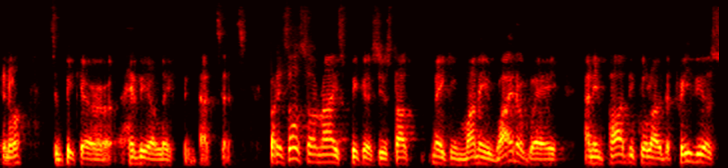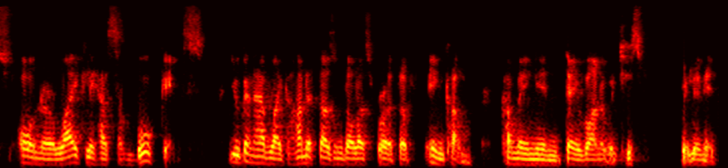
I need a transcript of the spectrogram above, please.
you know? It's a bigger heavier lift in that sense. But it's also nice because you start making money right away. And in particular the previous owner likely has some bookings. You can have like $100000 worth of income coming in day one which is really neat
